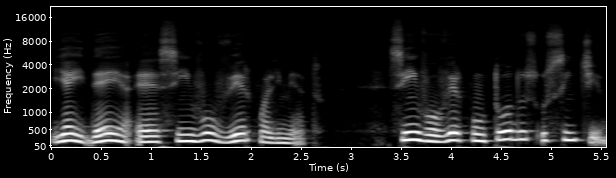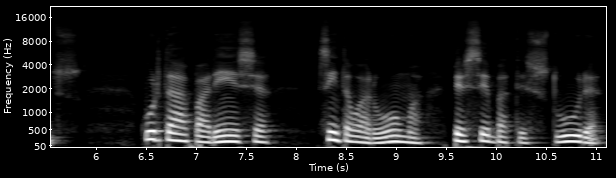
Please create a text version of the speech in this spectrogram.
E a ideia é se envolver com o alimento, se envolver com todos os sentidos. Curta a aparência, sinta o aroma, perceba a textura,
